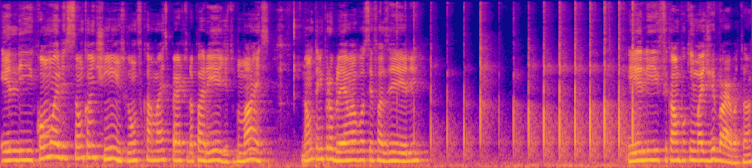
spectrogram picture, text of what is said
ele, como eles são cantinhos que vão ficar mais perto da parede e tudo mais, não tem problema você fazer ele ele ficar um pouquinho mais de rebarba, tá?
